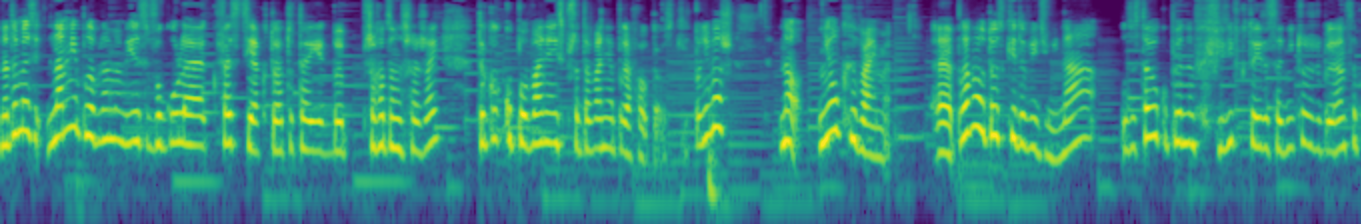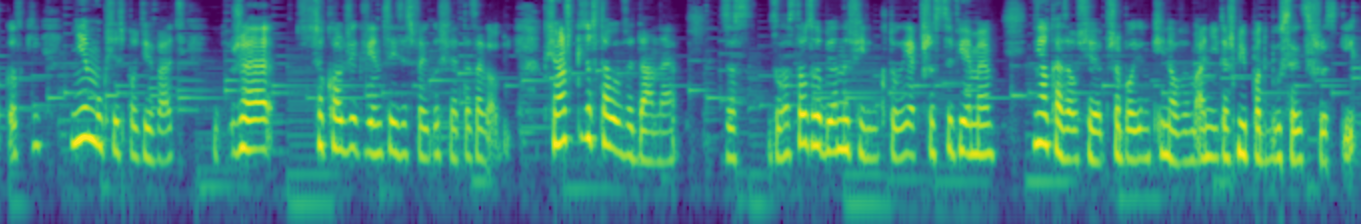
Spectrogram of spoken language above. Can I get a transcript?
Natomiast dla mnie problemem jest w ogóle kwestia, która tutaj jakby przechodząc szerzej, tego kupowania i sprzedawania praw autorskich. Ponieważ, no, nie ukrywajmy, e, prawa autorskie do Wiedźmina zostały kupione w chwili, w której zasadniczo rzecz biorąc Sapkowski nie mógł się spodziewać, że cokolwiek więcej ze swojego świata zarobi. Książki zostały wydane, został zrobiony film, który, jak wszyscy wiemy, nie okazał się przebojem kinowym, ani też nie podbił serc wszystkich.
